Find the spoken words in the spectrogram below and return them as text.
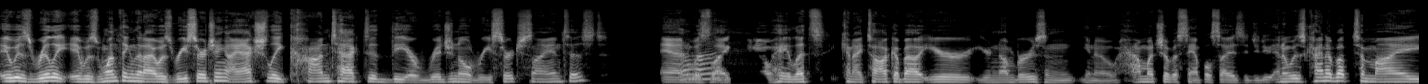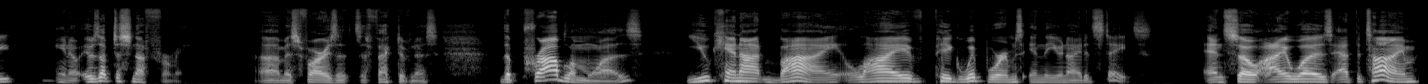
it was really it was one thing that I was researching. I actually contacted the original research scientist and was Uh-huh. like, you know, hey, let's can I talk about your your numbers and you know how much of a sample size did you do? And it was kind of up to my, you know, it was up to snuff for me um, as far as its effectiveness. The problem was you cannot buy live pig whipworms in the United States. And so I was at the time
